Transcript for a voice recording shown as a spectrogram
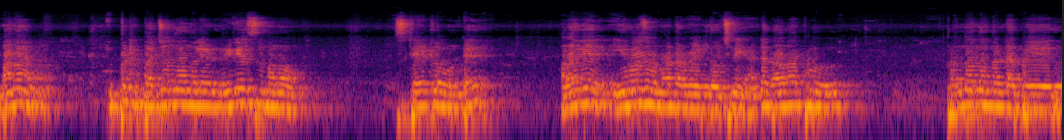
మనం ఇప్పుడు పద్దెనిమిది వందల ఏడు గ్రీవియన్స్ మనం స్టేట్లో ఉంటే అలాగే ఈ నూట అరవై ఎనిమిది వచ్చినాయి. అంటే దాదాపు పంతొమ్మిది వందల డెబ్బై ఐదు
